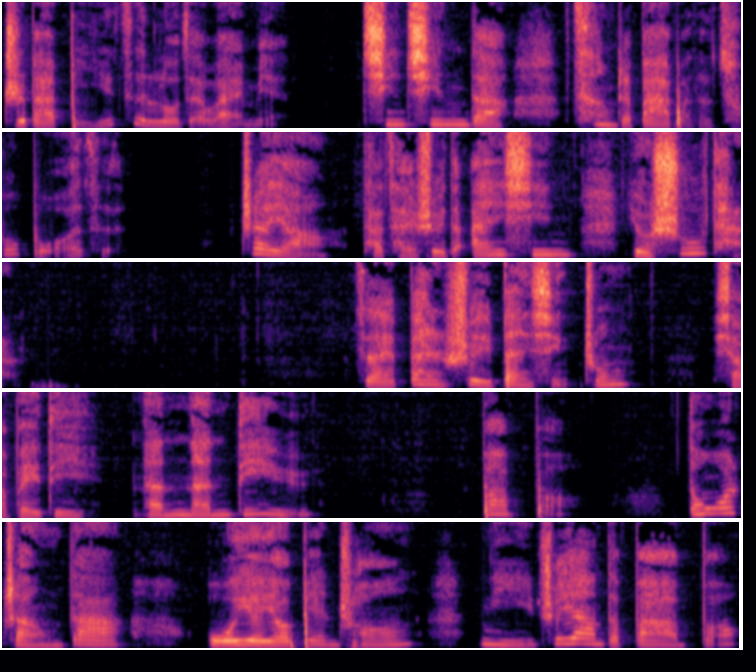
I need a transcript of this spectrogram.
只把鼻子露在外面，轻轻地蹭着爸爸的粗脖子，这样他才睡得安心又舒坦。在半睡半醒中，小贝蒂。喃喃低语：“爸爸，等我长大，我也要变成你这样的爸爸。”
